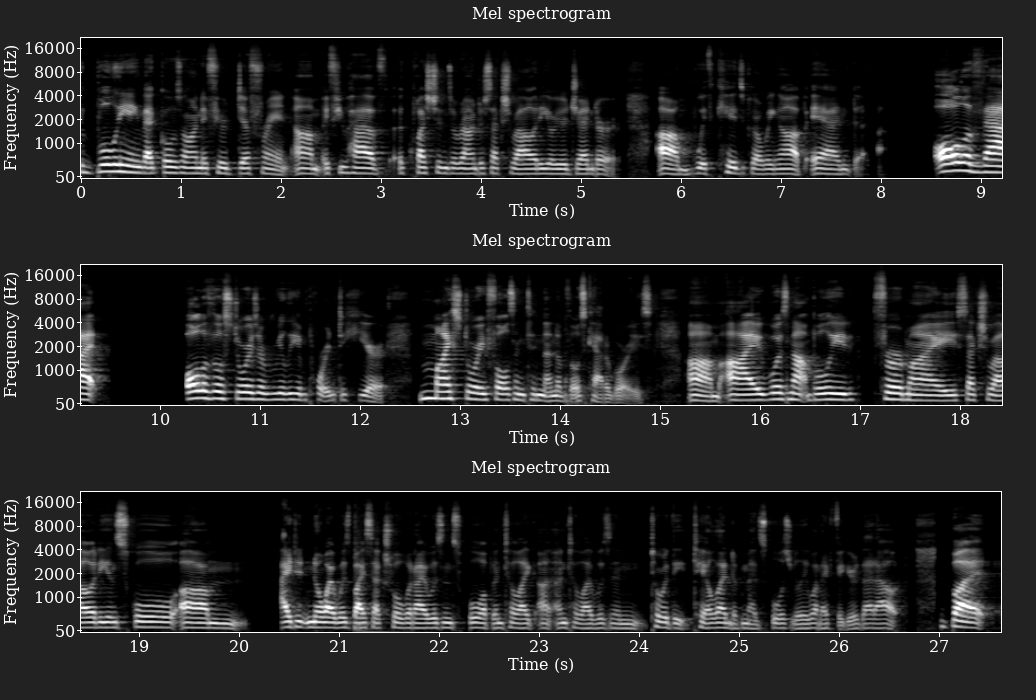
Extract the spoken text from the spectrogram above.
the bullying that goes on if you're different um, if you have uh, questions around your sexuality or your gender um, with kids growing up. And all of that all of those stories are really important to hear. My story falls into none of those categories. Um, I was not bullied for my sexuality in school. Um, I didn't know I was bisexual when I was in school up until like uh, until I was in toward the tail end of med school is really when I figured that out. But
